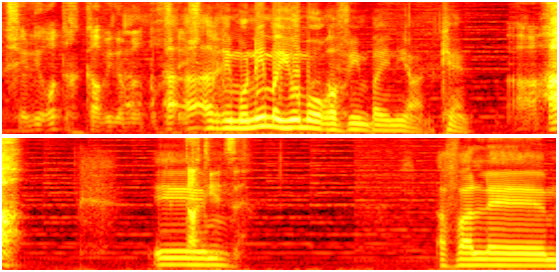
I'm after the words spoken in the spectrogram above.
קשה לראות איך קרב ייגמר תוך שתי שניות. הרימונים היו מעורבים בעניין, כן. אהה, ידעתי אמ, את זה. אבל אמ,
